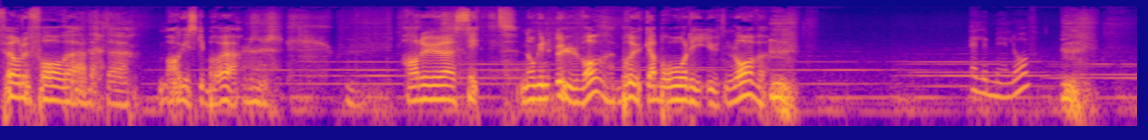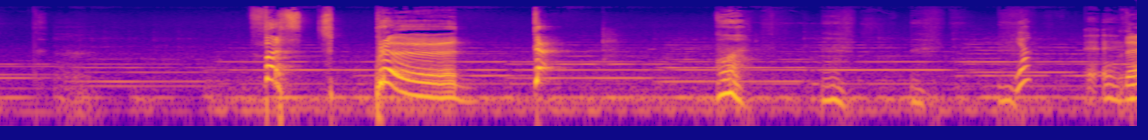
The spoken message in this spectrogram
Før du får uh, dette magiske brødet Har du eh, sett noen ulver bruke broa di uten lov? Eller med lov. Først brødet! Ja, Det,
